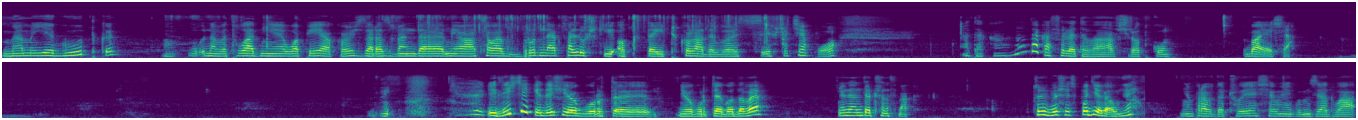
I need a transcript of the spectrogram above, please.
Mamy jagódkę. Nawet ładnie łapie jakość. Zaraz będę miała całe brudne paluszki od tej czekolady, bo jest jeszcze ciepło. A taka, no taka fioletowa w środku. Boję się. Jedliście kiedyś jogurt, y, jogurt jagodowy? Identyczny smak. Ktoś by się spodziewał, nie? Naprawdę czuję się, jakbym zjadła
